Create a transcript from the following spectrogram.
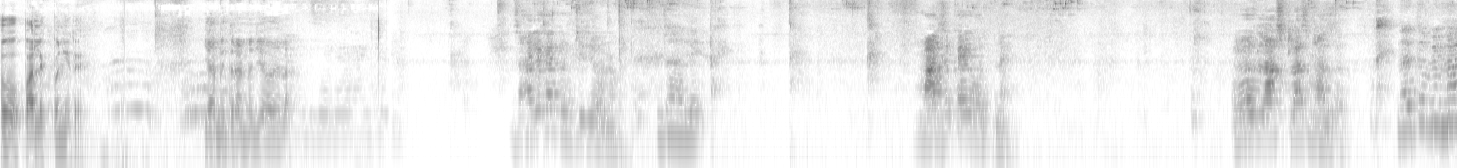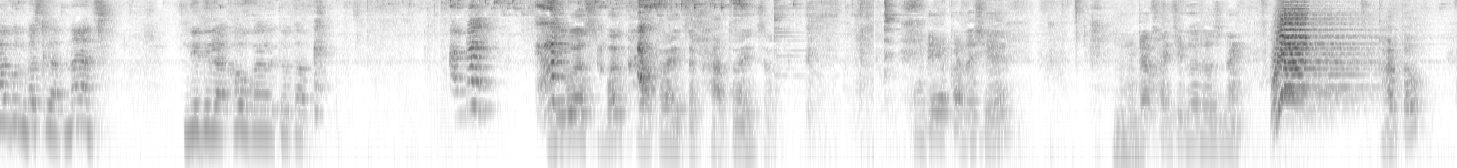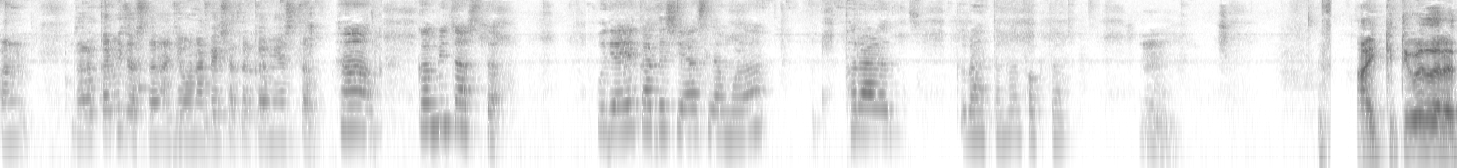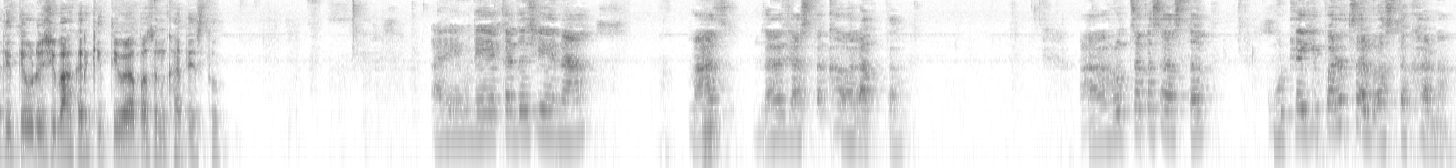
हो पालक पनीर आहे. या मित्रांनो जेवायला. झाले का तुमचे जेवण? झाले. माझं काही होत नाही. रोज लास्ट लास्ट माझं. नाही तुम्ही मागून बसलात ना आज. निधीला खाऊ घालत होतात दिवसभर खात राहायचं खात राहायचं. उद्या एकादशी आहे. उद्या खायची गरज नाही. खातो पण जरा कमीच असतं ना जेवणापेक्षा तर कमी असतं. हा कमीच असतं. उद्या एकादशी असल्यामुळं फराळच राहतं ना फक्त. हम्म. आई किती वेळ झाला ती तेवढीशी भाकर किती वेळापासून खातेस तू? अरे उद्या एकादशी आहे ना मग आज जरा जास्त खावं लागतं. रोजचं कसं असतं? उठलं की परत चालू असतं खाणं.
